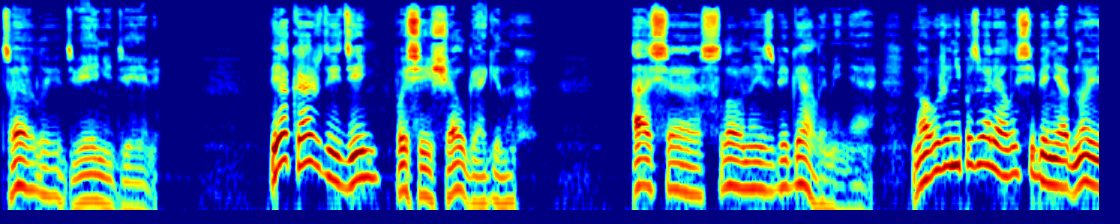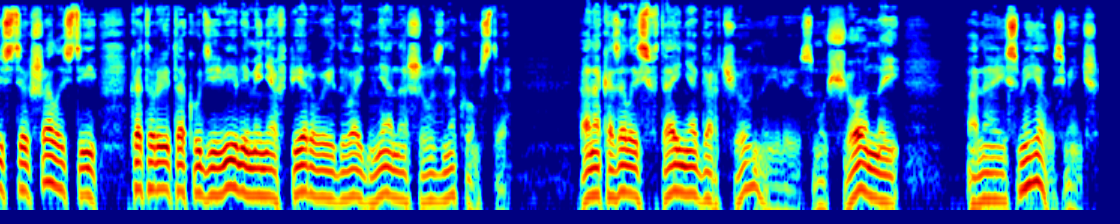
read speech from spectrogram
целые две недели. Я каждый день посещал Гагиных. Ася словно избегала меня, но уже не позволяла себе ни одной из тех шалостей, которые так удивили меня в первые два дня нашего знакомства. Она казалась втайне огорченной или смущенной, она и смеялась меньше.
